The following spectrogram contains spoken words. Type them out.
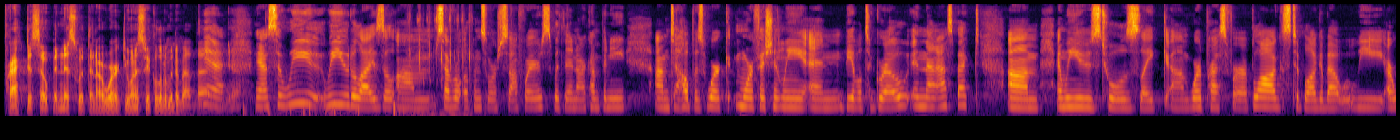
practice openness within our work. Do you want to speak a little bit about that? Yeah, yeah. yeah so we we utilize um, several open source softwares within our company um, to help us work more efficiently and be able to grow in that aspect. Um, and we use tools like um, WordPress for our blogs to blog about what we are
